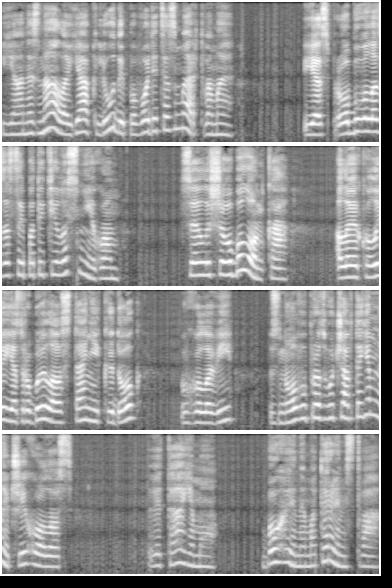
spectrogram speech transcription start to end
Я не знала, як люди поводяться з мертвими. Я спробувала засипати тіло снігом. Це лише оболонка. Але коли я зробила останній кидок, в голові знову прозвучав таємничий голос. Вітаємо, богине материнства.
